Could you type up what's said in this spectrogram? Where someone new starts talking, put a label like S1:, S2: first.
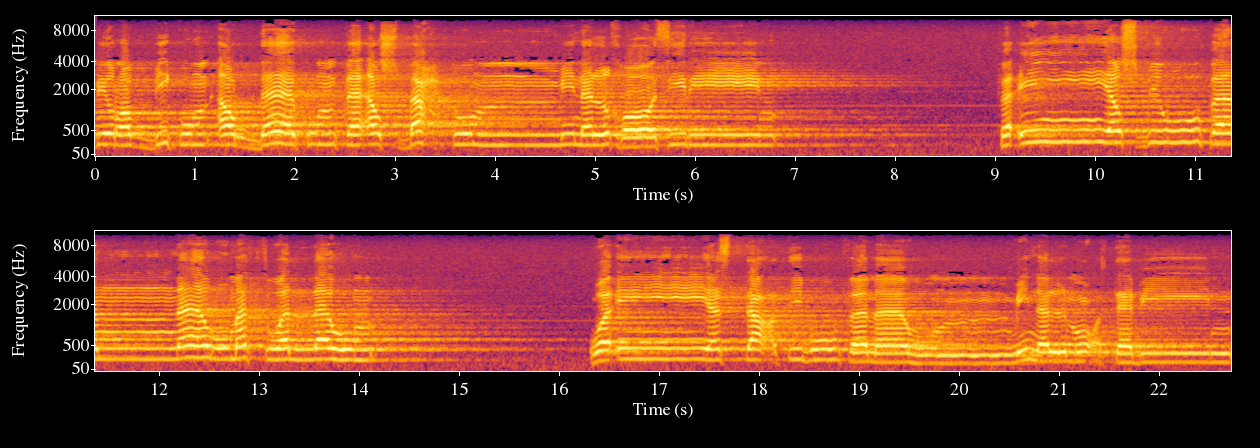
S1: بربكم ارداكم فاصبحتم من الخاسرين فان يصبروا فالنار مثوى لهم وان يستعتبوا فما هم من المعتبين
